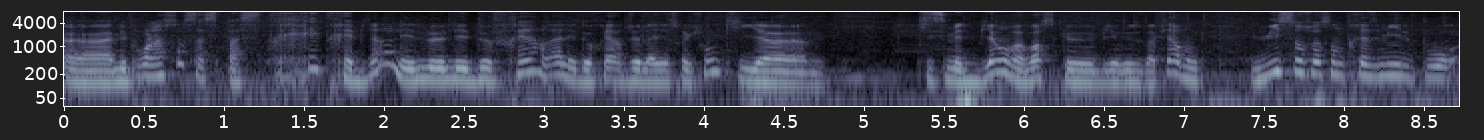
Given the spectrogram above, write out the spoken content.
Euh, mais pour l'instant, ça se passe très très bien, les, les, deux frères, là, les deux frères de la destruction, qui, qui se mettent bien, on va voir ce que Virus va faire. Donc 873 000 pour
